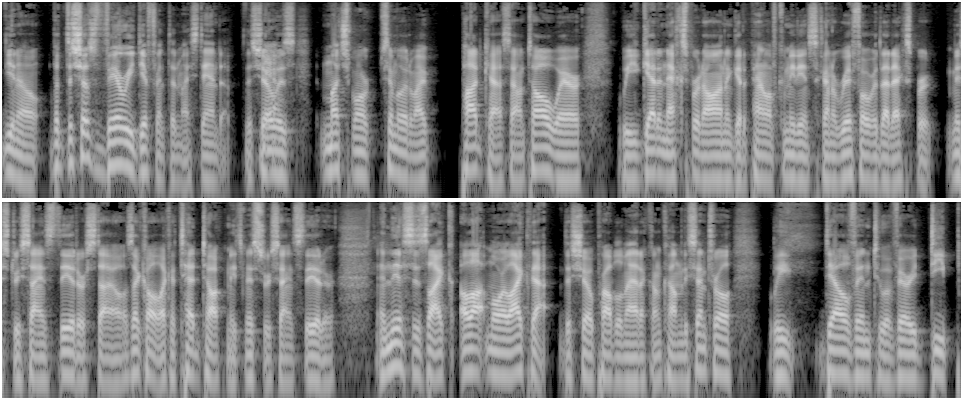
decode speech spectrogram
you know, but the show's very different than my stand up. The show Yeah. is much more similar to my podcast, Hound Tall, where we get an expert on and get a panel of comedians to kind of riff over that expert, mystery science theater style, as I call it, like a TED Talk meets mystery science theater. And this is like a lot more like that. The show Problematic on Comedy Central, we delve into a very deep,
